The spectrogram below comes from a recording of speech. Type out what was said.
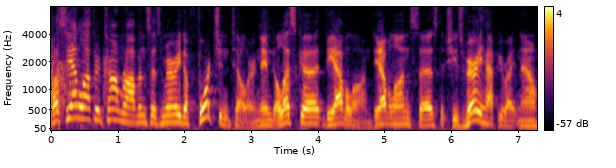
Well, Seattle author Tom Robbins has married a fortune teller named Alexa D'Avalon. D'Avalon says that she's very happy right now,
